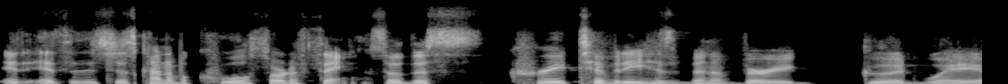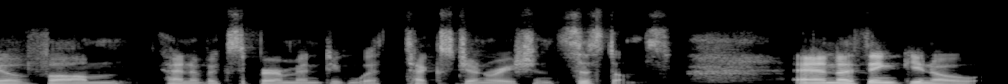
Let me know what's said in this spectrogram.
it, it's, it's just kind of a cool sort of thing. So this creativity has been a very good way of um, kind of experimenting with text generation systems. And I think, you know,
